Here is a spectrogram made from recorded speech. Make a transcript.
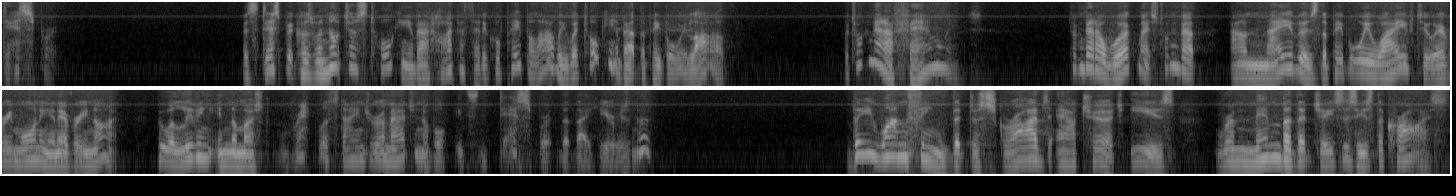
desperate. It's desperate because we're not just talking about hypothetical people, are we? We're talking about the people we love. We're talking about our families. Talking about our workmates. Talking about our neighbours, the people we wave to every morning and every night, who are living in the most reckless danger imaginable. It's desperate that they hear, isn't it? The one thing that describes our church is remember that Jesus is the Christ.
